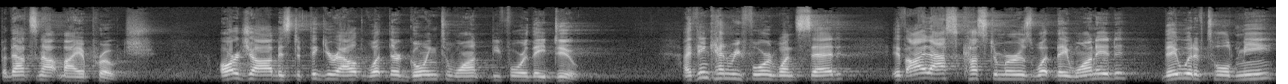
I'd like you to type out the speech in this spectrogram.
but that's not my approach. Our job is to figure out what they're going to want before they do. I think Henry Ford once said, if I'd asked customers what they wanted, they would have told me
